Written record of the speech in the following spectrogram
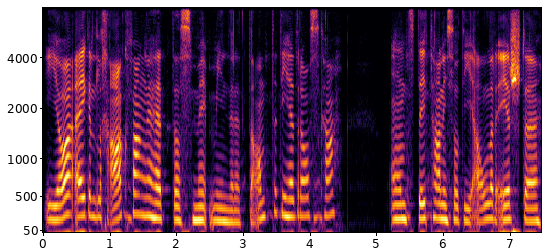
Ja, eigentlich angefangen hat das mit meiner Tante, die hat Ross gehabt. Und dort hatte ich so die allerersten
